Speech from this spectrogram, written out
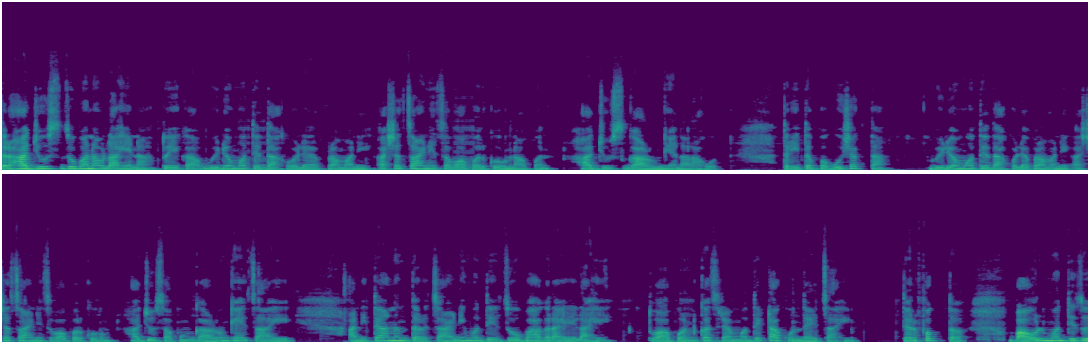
तर हा ज्यूस जो बनवला आहे ना तो एका व्हिडिओमध्ये दाखवल्याप्रमाणे अशा चाळणीचा वापर करून आपण हा ज्यूस गाळून घेणार आहोत. तर इथं बघू शकता व्हिडिओमध्ये दाखवल्याप्रमाणे अशा चाळणीचा वापर करून हा ज्यूस आपण गाळून घ्यायचा आहे आणि त्यानंतर चाळणीमध्ये जो भाग राहिलेला आहे तो आपण कचऱ्यामध्ये टाकून द्यायचा आहे. तर फक्त बाऊलमध्ये जो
